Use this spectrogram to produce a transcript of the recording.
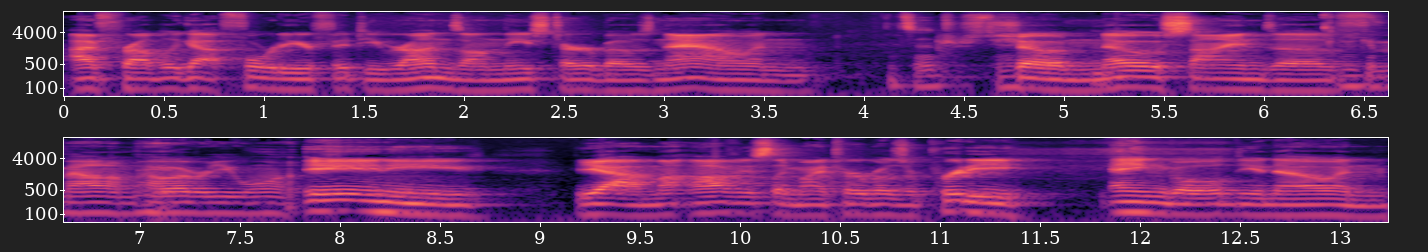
I've probably got 40 or 50 runs on these turbos now, and It's interesting. show no signs of You can mount them however you want. any yeah my, obviously my turbos are pretty angled you know and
